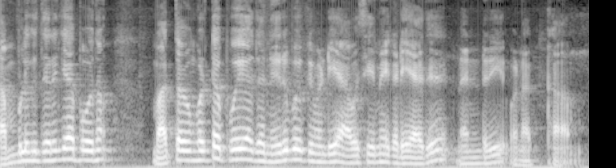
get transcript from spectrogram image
நம்மளுக்கு தெரிஞ்சால் போதும். மற்றவங்கள்ட்ட போய் அதை நிரூபிக்க வேண்டிய அவசியமே கிடையாது. நன்றி வணக்கம்.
